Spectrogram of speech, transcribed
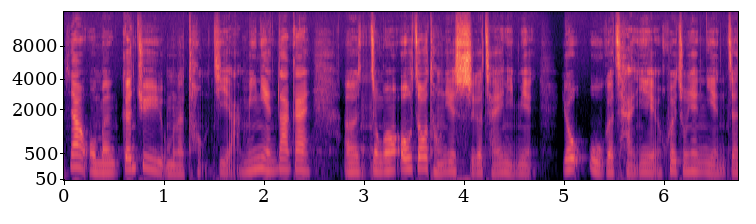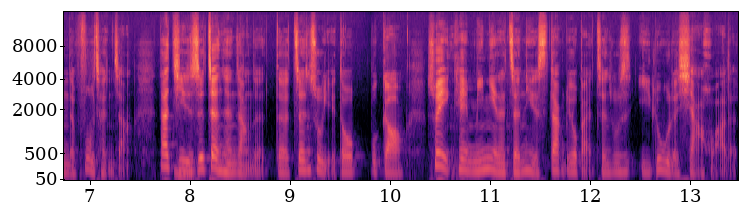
像我们根据我们的统计啊，明年大概呃，总共欧洲统计十个产业里面有五个产业会出现年增的负成长。那即使是正成长的的增速也都不高，所以可以明年的整体的 Stock 六百增速是一路的下滑的。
